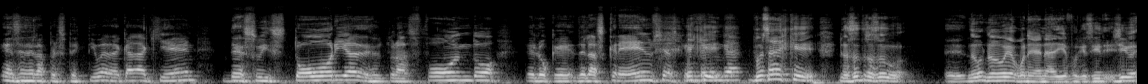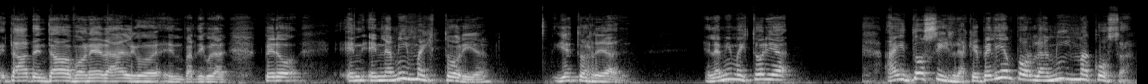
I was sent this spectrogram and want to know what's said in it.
es desde la perspectiva de cada quien, de su historia, de su trasfondo, de lo que, de las creencias que es que, tenga. vos sabés que nosotros somos. Eh, no, no voy a poner a nadie, porque si, yo estaba tentado a poner algo en particular. Pero en, en la misma historia, y esto es real, en la misma historia hay dos islas que pelean por la misma cosa.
